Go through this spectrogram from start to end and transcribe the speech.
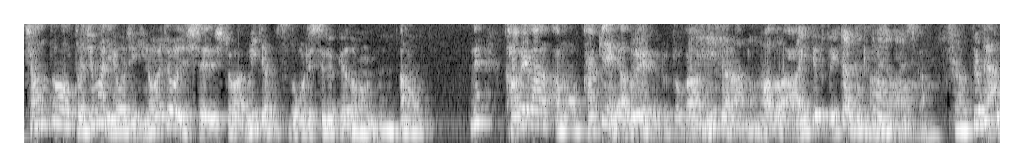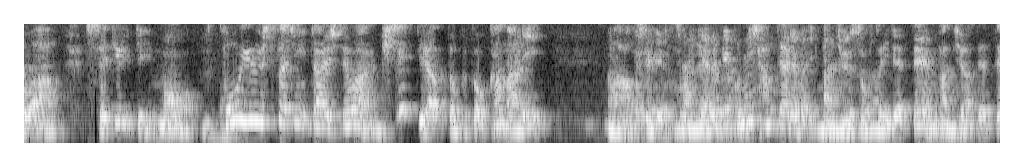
ちゃんと戸締まり用心、日の表示してる人は見ても素通りするけど、あの、ね、壁が、あの、垣根破れてるとか、見たらあの窓が開いてると痛いとくるじゃないですか。ということは、セキュリティも、こういう人たちに対しては、きちっとやっておくとかなり、あ防げる。つまりやるべきことちゃんとやればいい。アンチューソフト入れて、パッチ当てて、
